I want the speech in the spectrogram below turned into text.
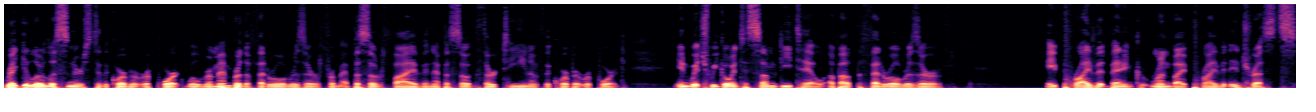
Regular listeners to the Corbett Report will remember the Federal Reserve from episode 5 and episode 13 of the Corbett Report in which we go into some detail about the Federal Reserve, a private bank run by private interests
